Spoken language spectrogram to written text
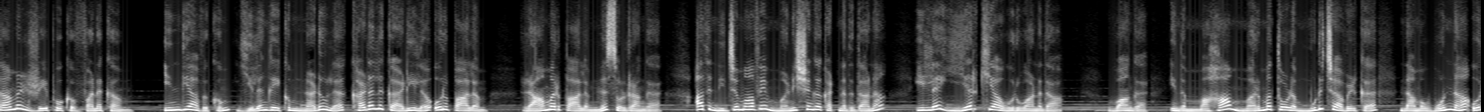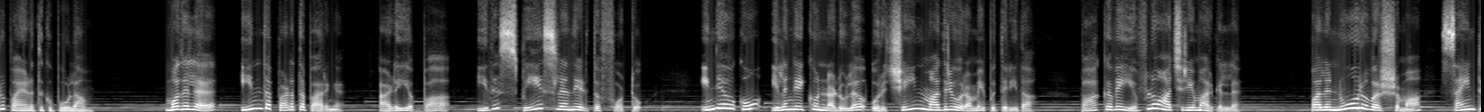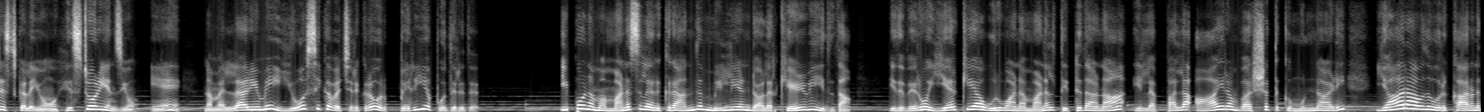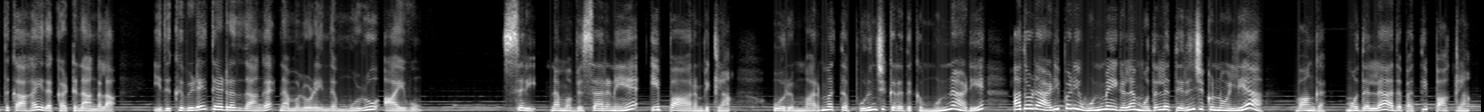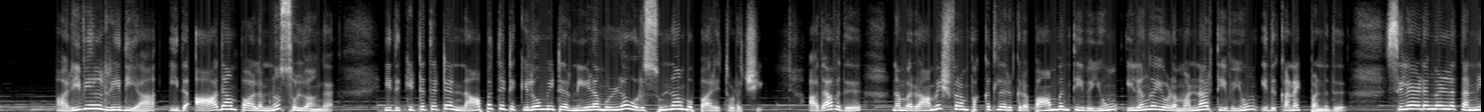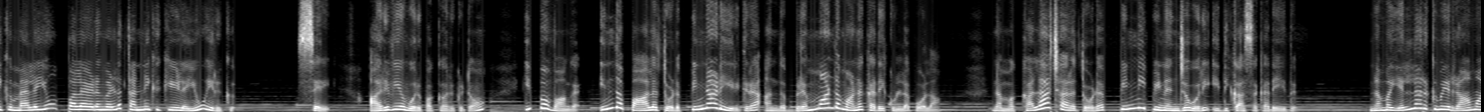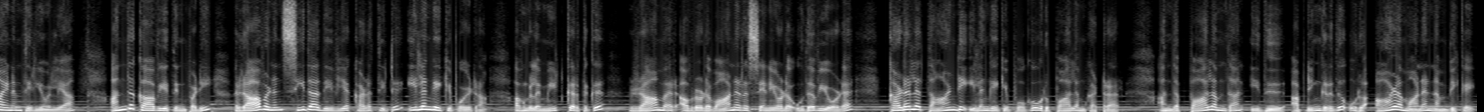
தமிழ் ரேப்போக்கு வணக்கம். இந்தியாவுக்கும் இலங்கைக்கும் நடுவுல கடலுக்கு அடியில ஒரு பாலம் ராமர் பாலம்னு சொல்றாங்க. அது நிஜமாவே மனுஷங்க கட்டினதுதானா? இல்ல இயற்கையா உருவானதா? வாங்க இந்த மகா மர்மத்தோட முடிச்ச அவிழ்க்க நாம ஒன்னா ஒரு பயணத்துக்கு போலாம். முதல்ல இந்த படத்தை பாருங்க. அடையப்பா இது ஸ்பேஸ்ல இருந்து எடுத்த போட்டோ. இந்தியாவுக்கும் இலங்கைக்கும் நடுவுல ஒரு செயின் மாதிரி ஒரு அமைப்பு தெரியுதா? பார்க்கவே எவ்ளோ ஆச்சரியமா இருக்குல்ல. பல நூறு வருஷமா சயின்டிஸ்ட்களையும் ஹிஸ்டோரியன்ஸையும் ஏன் நம்ம எல்லாரையுமே யோசிக்க வச்சிருக்கிற ஒரு பெரிய புதிருது. இப்போ நம்ம மனசுல இருக்கிற அந்த மில்லியன் டாலர் கேள்வி இதுதான். இது வெறும் இயற்கையா உருவான மணல் திட்டுதானா? இல்ல பல ஆயிரம் வருஷத்துக்கு முன்னாடி யாராவது ஒரு காரணத்துக்காக இத கட்டுனாங்களா? இதுக்கு விடை தேடுறது தாங்க நம்மளோட இந்த முழு ஆய்வும். சரி நம்ம விசாரணைய இப்ப ஆரம்பிக்கலாம். ஒரு மர்மத்தை புரிஞ்சுக்கிறதுக்கு முன்னாடி அதோட அடிப்படை உண்மைகளை முதல்ல தெரிஞ்சுக்கணும் இல்லையா? வாங்க முதல்ல அத பத்தி பார்க்கலாம் அறிவியல் ரீதியா இது ஆதாம் பாலம்னு சொல்லுவாங்க. இது கிட்டத்தட்ட நாற்பத்தெட்டு கிலோமீட்டர் நீளமுள்ள ஒரு சுண்ணாம்பு பாறை தொடர்ச்சி. அதாவது நம்ம ராமேஸ்வரம் பக்கத்துல இருக்கிற பாம்பன் தீவையும் இலங்கையோட மன்னார் தீவையும் இது கனெக்ட் பண்ணுது. சில இடங்கள்ல தண்ணிக்கு மேலேயும் பல இடங்கள்ல தண்ணிக்கு கீழேயும் இருக்கு. சரி அறிவிய ஒரு பக்கம் இருக்கட்டும். இப்ப வாங்க இந்த பாலத்தோட பின்னாடி இருக்கிற அந்த பிரம்மாண்டமான கதைக்குள்ள போலாம். நம்ம கலாச்சாரத்தோட பின்னி பிணைஞ்ச ஒரு இதிகாச கதை இது. நம்ம எல்லாருக்குமே ராமாயணம் தெரியும் இல்லையா? அந்த காவியத்தின்படி ராவணன் சீதாதேவிய கடத்திட்டு இலங்கைக்கு போயிடுறான். அவங்கள மீட்கறதுக்கு ராமர் அவரோட வானர சேனையோட உதவியோட கடலை தாண்டி இலங்கைக்கு போக ஒரு பாலம் கட்டுறார். அந்த பாலம் தான் இது அப்படிங்கிறது ஒரு ஆழமான நம்பிக்கை.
